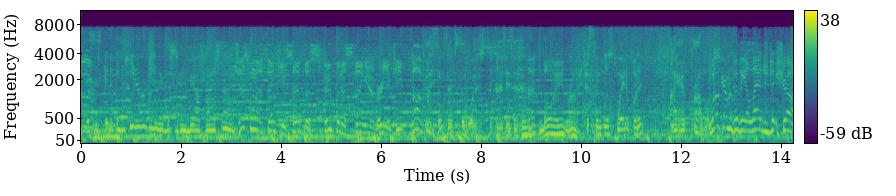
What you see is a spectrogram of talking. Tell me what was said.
hour? This is gonna be huge. I believe this is going to be our finest hour. Just when I think you've said the stupidest thing ever, you keep talking. I think that's the worst thing I've ever heard. That boy ain't right. The simplest way to put it, I have problems. Welcome to the alleged show.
